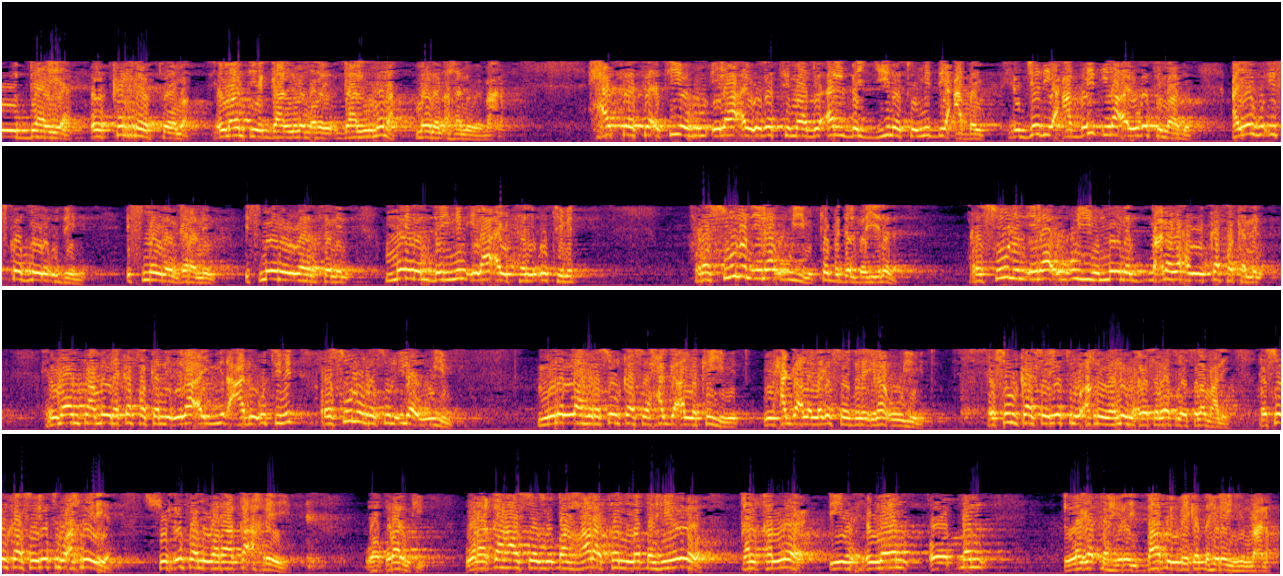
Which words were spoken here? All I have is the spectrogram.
oo daaya oo ka reebtooma xumaantiiyo gaalnimada maynan ahaanin wey macna. Xataa ta'tiyahum ilaa ay uga timaado albayinatu midii caddayd xujadii caddayd ilaa ay uga timaado ayagu iskood mayna u daynin ismaynan garanin ismaynan waansanin maynan daynin ilaa ay tani u timid. Rasuulun ilaa uu u yimid ka bedel bayinada rasuulun ilaa uu u yimid maynan macnaha waxa weye ka fakanin. Xumaantaa mayna ka fakanin ilaa ay mid cadi u timid rasuulun rasuul ilaa uu u yimid. Min allahi rasuulkaasoo xagga alla ka yimid mid xagga alla laga soo diray ilaa uu u yimid. Rasuulkaasoo yatluu akhriya waa nebi maxamed salawatulli waslamu calayh rasuulkaasoo yatluu akhriyaya suxufan waraaqa akhriyaya waa qur'aankii. Waraaqahaasoo mudaharatan la dahirayo qalqallooc iyo xumaan oo dhan laga dhahiray baail bay ka dahiran yihiin macna.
